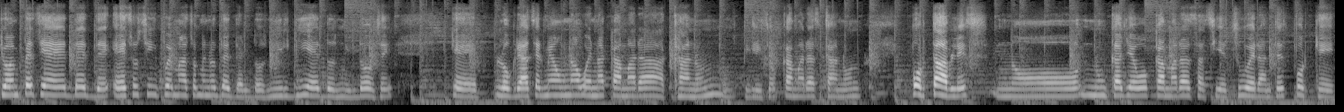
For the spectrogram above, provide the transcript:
yo empecé desde, eso sí fue más o menos desde el 2010, 2012, que logré hacerme a una buena cámara Canon, utilizo cámaras Canon portables, no nunca llevo cámaras así exuberantes porque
